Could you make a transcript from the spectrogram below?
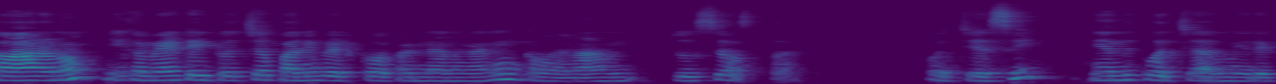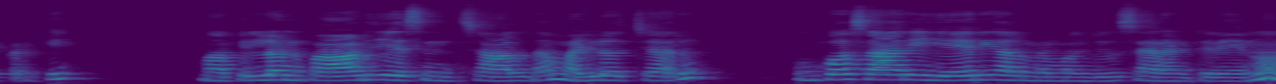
కారణం. ఇక మేట ఇటు వచ్చే పని పెట్టుకోకండి అనగానే ఇంకా నా నాన్న చూసి వస్తారు. వచ్చేసి ఎందుకు వచ్చారు మీరు ఇక్కడికి? మా పిల్లోని పాడు చేసింది చాలదా? మళ్ళీ వచ్చారు. ఇంకోసారి ఈ ఏరియాలో మిమ్మల్ని చూశానంటే నేను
